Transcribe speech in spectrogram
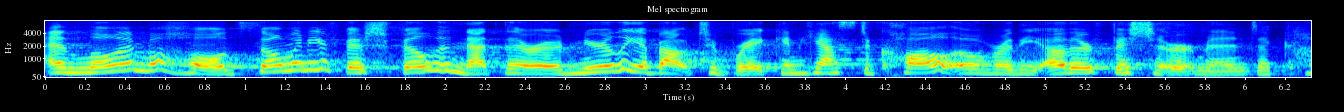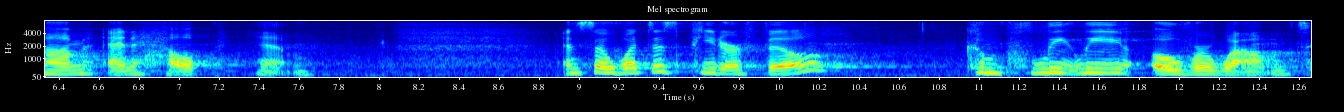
and lo and behold, so many fish fill the net they're nearly about to break, and he has to call over the other fishermen to come and help him. And so, what does Peter feel? Completely overwhelmed.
